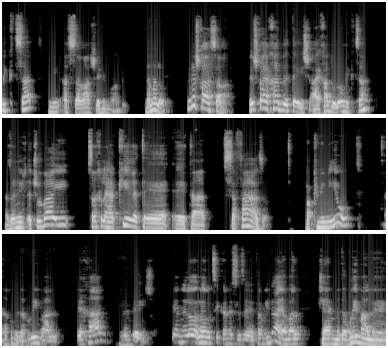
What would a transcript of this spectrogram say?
מקצת מן עשרה שהם רבים. למה לא? אם יש לך עשרה, יש לך אחד ותשע, האחד הוא לא מקצת? אז אני, התשובה היא צריך להכיר את, אה, את השפה הזאת. בפנימיות אנחנו מדברים על אחד ותשע. כן, אני לא, לא רוצה להיכנס לזה יותר מדי, אבל כשהם מדברים על אה,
